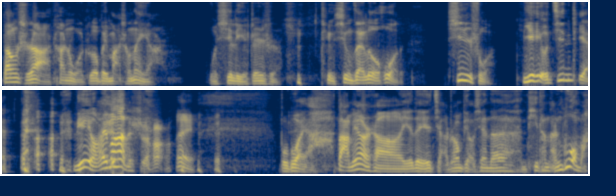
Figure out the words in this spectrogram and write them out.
当时啊，看着我哥被骂成那样，我心里真是挺幸灾乐祸的，心说你也有今天，你也有挨骂的时候。哎，不过呀，大面上也得假装表现的很替他难过嘛。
